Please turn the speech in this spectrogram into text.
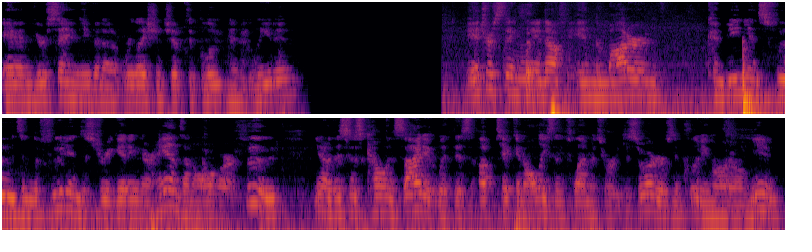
And you're saying even a relationship to gluten and gliadin. Interestingly enough, in the modern convenience foods in the food industry getting their hands on all of our food, you know, this has coincided with this uptick in all these inflammatory disorders, including autoimmune.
